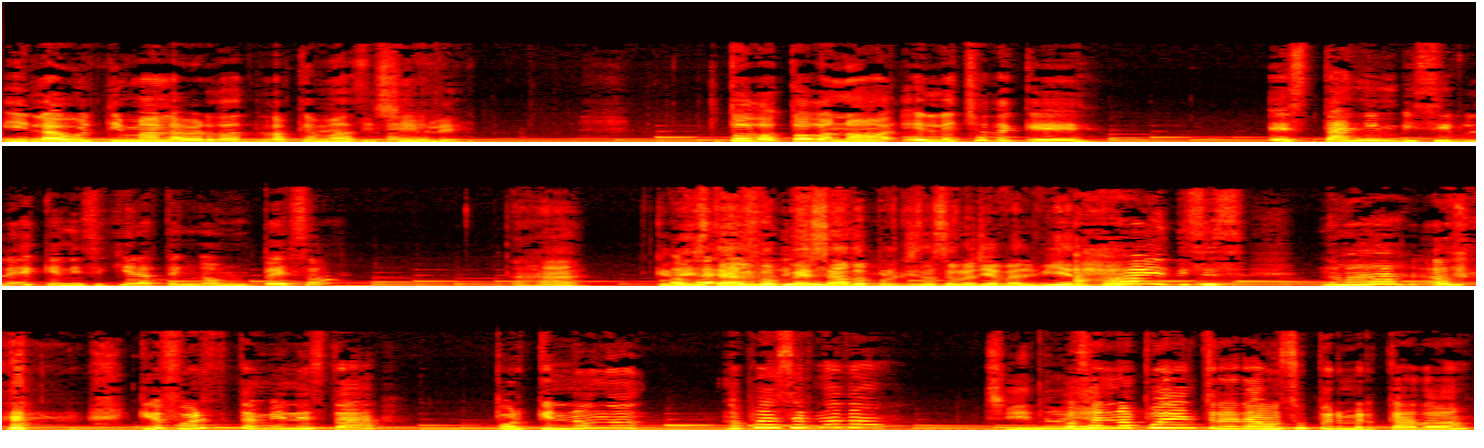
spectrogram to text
Y la última, la verdad, lo que más... me- Invisible. Todo, todo, ¿no? El hecho de que es tan invisible que ni siquiera tenga un peso. Ajá. Que O sea, necesita algo dices- pesado porque si no se lo lleva el viento. Ajá, y dices, no, o sea, qué fuerte también está, porque no, no, no puede hacer nada. Sí, no. O sea, no puede entrar a un supermercado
